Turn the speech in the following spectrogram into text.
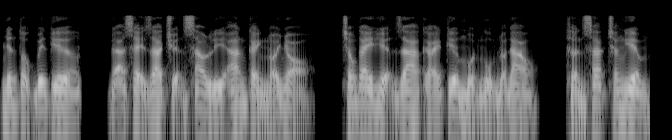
Nhân tộc bên kia, đã xảy ra chuyện sao lý an cảnh nói nhỏ, trong tay hiện ra cái kia một ngụm đoạn đao, thần sắc trang nghiêm.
